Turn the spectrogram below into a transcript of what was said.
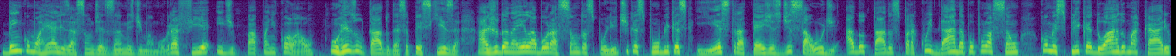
bem como a realização de exames de mamografia e de Papa Nicolau. O resultado dessa pesquisa ajuda na elaboração das políticas públicas e estratégias de saúde adotadas para cuidar da população, como explica Eduardo Macário,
